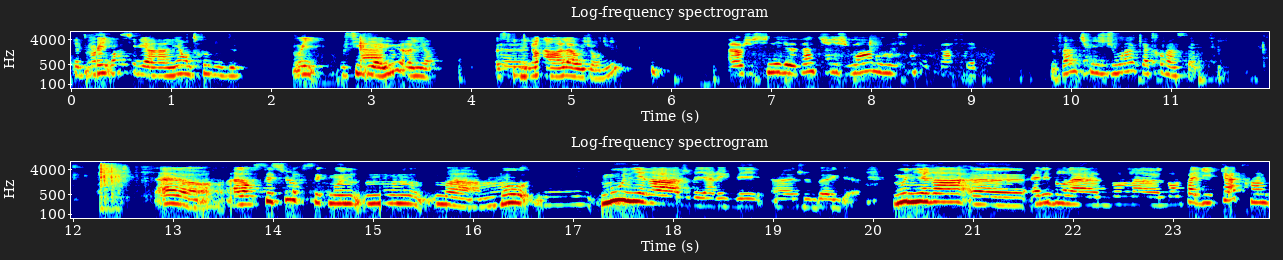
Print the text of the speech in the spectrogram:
Qu'elle puisse Oui. voir s'il y a un lien entre vous deux. Oui. Ou s'il y a eu un lien. Parce qu'il y en a un là aujourd'hui. Alors, je suis née le 28 juin 1987. 28 juin 87. Alors, alors c'est sûr que c'est que mon, mon- ma- Mo- Mounira, je vais y arriver, euh, je bug. Mounira, euh, elle est dans, la, dans, la, dans le palier 4, hein,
